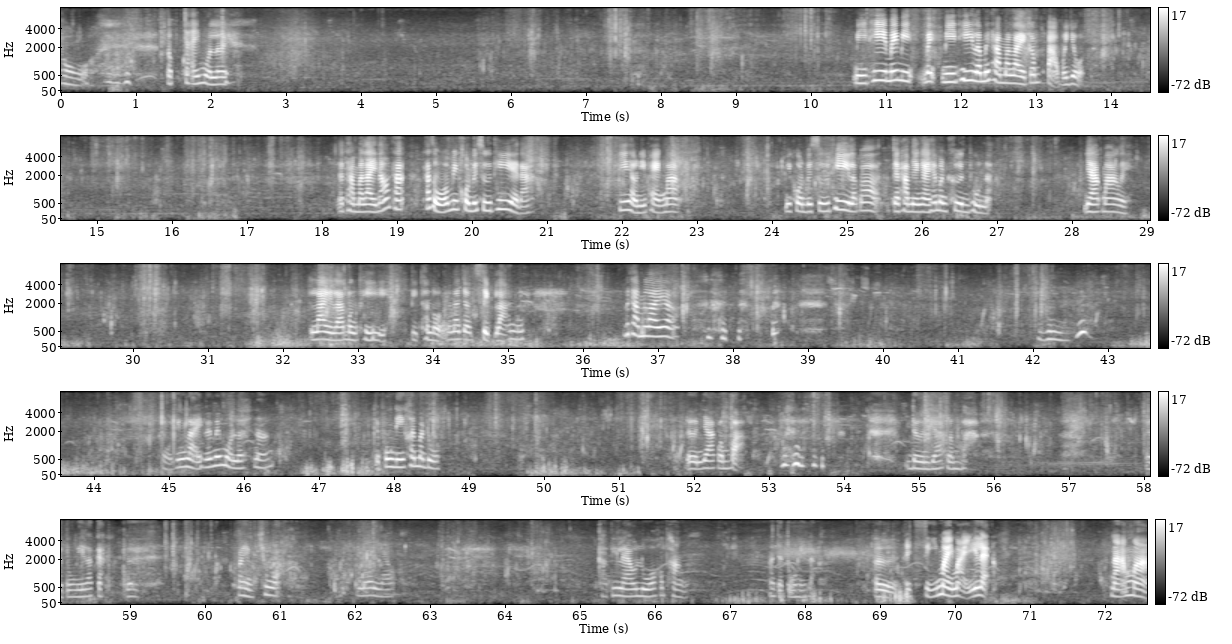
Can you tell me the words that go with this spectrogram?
ตกใจหมดเลย มีที่ไม่มีไม่มีที่แล้วไม่ทำอะไรก็เปล่าประโยชน์ จะทำอะไรเนาะถ้า ถ้าสมมติว่ามีคนไปซื้อที่อะนะที่แถวนี้แพงมาก มีคนไปซื้อที่แล้วก็จะทำยังไงให้มันคืนทุนอะยากมากเลยไล่แล้วบางที ติดถนนก็น่าจะสิบล้านมั้งไม่ทำอะไรอะ่ะอื้อหือโหยังไหลไปไม่หมดเลยน้ำ ดี๋ยวพรุ่งนี้ค่อยมาดู เดินยากลำบาก เดินยากลำบากเดี๋ยวตรงนี้แล้วกันเออก็ยังชั่วแน่นแล้วคราวที่แล้วรั้วเขาพังน่าจะตรงนี้แหละ เออ ไอ้สีใหม่ ๆ นี่แหละ น้ำมา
